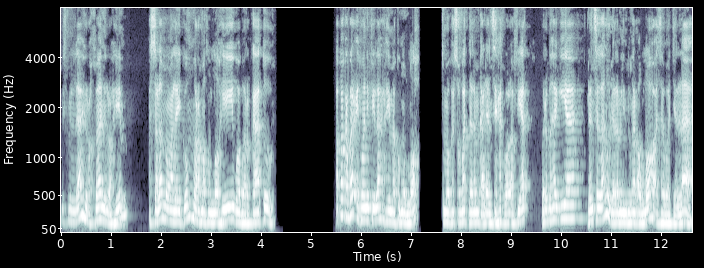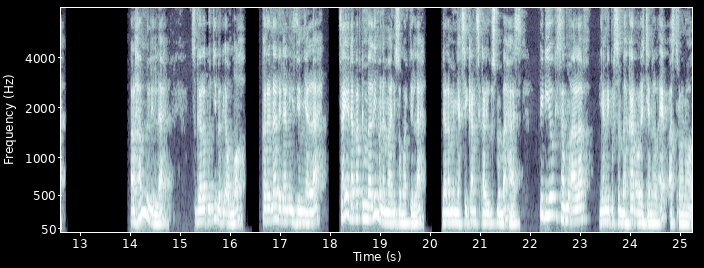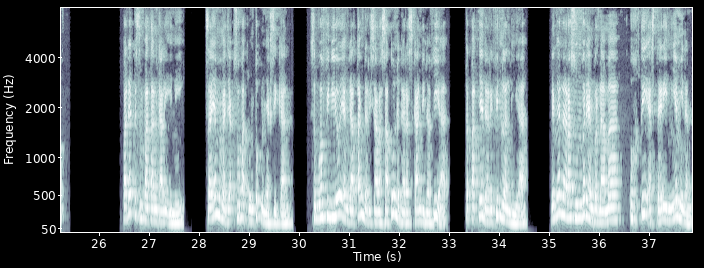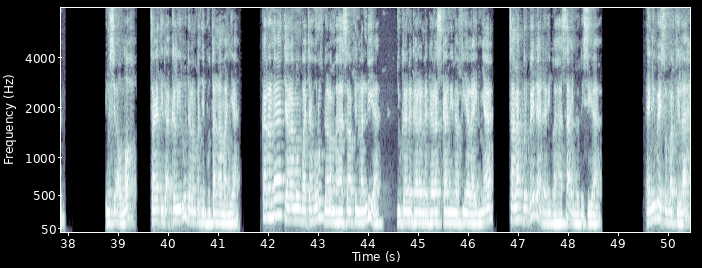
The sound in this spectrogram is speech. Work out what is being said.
Bismillahirrahmanirrahim. Assalamualaikum warahmatullahi wabarakatuh. Apa kabar ikhwani filah rahimakumullah? Semoga sobat dalam keadaan sehat walafiat, berbahagia, dan selalu dalam lindungan Allah Azza wa Jalla. Alhamdulillah, segala puji bagi Allah, karena dengan izinnya lah, saya dapat kembali menemani sobat filah dalam menyaksikan sekaligus membahas video kisah mu'alaf yang dipersembahkan oleh channel app Astronaut. Pada kesempatan kali ini, saya mengajak sobat untuk menyaksikan sebuah video yang datang dari salah satu negara Skandinavia, tepatnya dari Finlandia, dengan narasumber yang bernama Uhti Esteri Nieminen. Insya Allah, saya tidak keliru dalam penyebutan namanya, karena cara membaca huruf dalam bahasa Finlandia, juga negara-negara Skandinavia lainnya, sangat berbeda dari bahasa Indonesia. Anyway, Sobat Filah,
